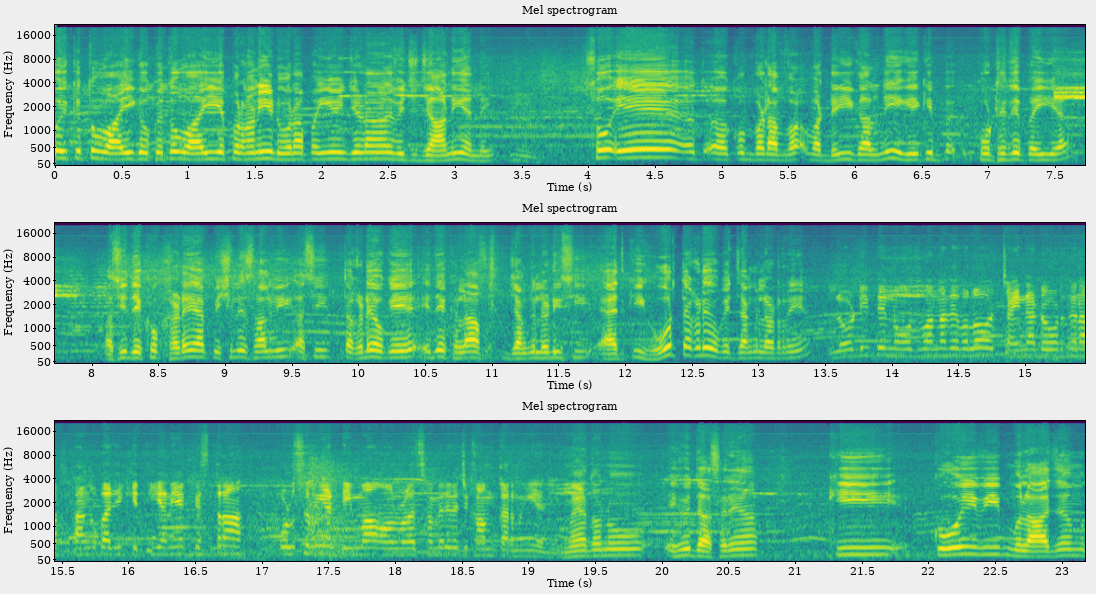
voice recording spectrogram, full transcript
ਕੋਈ ਕਿਤੋਂ ਆਈ ਕੋਈ ਕਿਤੋਂ ਆਈ ਇਹ ਪੁਰਾਣੀਆਂ ਡੋਰਾਂ ਪਈਆਂ ਜਿਹੜਾ ਵਿੱਚ ਜਾਣ ਹੀ ਨਹੀਂ। ਸੋ ਇਹ ਕੋਈ ਬੜਾ ਵੱਡੀ ਗੱਲ ਨਹੀਂ ਹੈਗੀ ਕਿ ਕੋਠੇ ਤੇ ਪਈ ਆ ਅਸੀਂ ਦੇਖੋ ਖੜੇ ਆ ਪਿਛਲੇ ਸਾਲ ਵੀ ਅਸੀਂ ਤਗੜੇ ਹੋ ਕੇ ਇਹਦੇ ਖਿਲਾਫ ਜੰਗ ਲੜੀ ਸੀ ਐਤਕੀ ਹੋਰ ਤਗੜੇ ਹੋ ਕੇ ਜੰਗ ਲੜ ਰਹੇ ਆ ਲੋਹੜੀ ਤੇ ਨੌਜਵਾਨਾਂ ਦੇ ਵੱਲੋਂ ਚਾਈਨਾ ਡੋਰ ਦੇ ਨਾਲ ਪਤੰਗਬਾਜ਼ੀ ਕੀਤੀ ਜਾਣੀ ਹੈ। ਕਿਸ ਤਰ੍ਹਾਂ ਪੁਲਿਸ ਦੀਆਂ ਟੀਮਾਂ ਆਉਣ ਵਾਲੇ ਸਮੇਂ ਦੇ ਵਿੱਚ ਕੰਮ ਕਰਨਗੀਆਂ ਜੀ? ਮੈਂ ਤੁਹਾਨੂੰ ਇਹੋ ਹੀ ਦੱਸ ਰਿਹਾ ਕਿ ਕੋਈ ਵੀ ਮੁਲਾਜ਼ਮ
